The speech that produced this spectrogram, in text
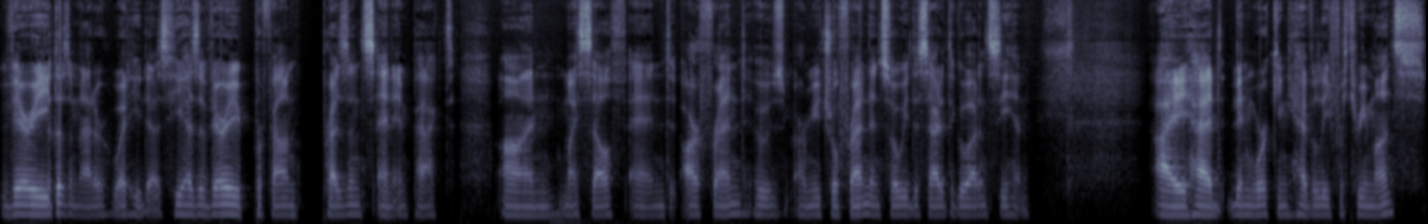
very it doesn't matter what he does. He has a very profound presence and impact on myself and our friend, who's our mutual friend, and so we decided to go out and see him. I had been working heavily for three months,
